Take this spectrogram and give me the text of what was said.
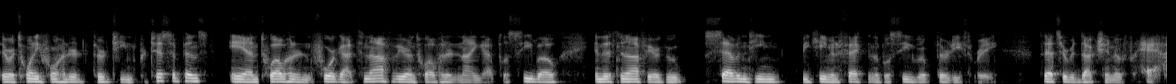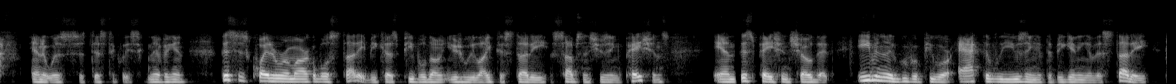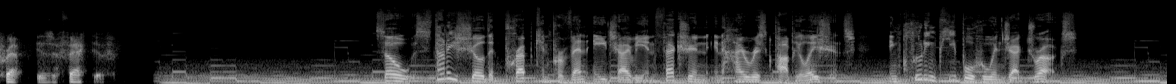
There were 2,413 participants, and 1,204 got tenofovir and 1,209 got placebo. In the tenofovir group, 17 became infected, in the placebo group, 33. That's a reduction of half, and it was statistically significant. This is quite a remarkable study because people don't usually like to study substance using patients. And this patient showed that even in a group of people who are actively using at the beginning of the study, PrEP is effective. So, studies show that PrEP can prevent HIV infection in high risk populations, including people who inject drugs.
